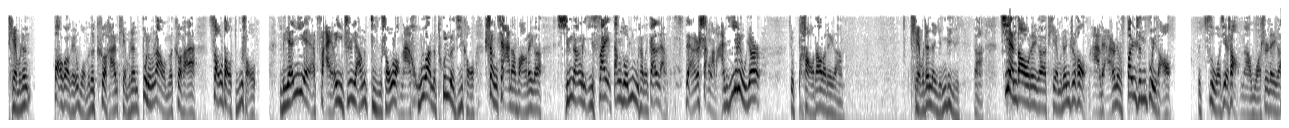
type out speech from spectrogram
铁木真，报告给我们的可汗铁木真，不能让我们的可汗遭到毒手。连夜宰了一只羊，煮熟了，那胡乱的吞了几口，剩下的往这个行囊里一塞，当做路上的干粮。两人上了马，一溜烟儿就跑到了这个铁木真的营地里啊。见到这个铁木真之后啊，俩人就翻身跪倒，就自我介绍：那我是这个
